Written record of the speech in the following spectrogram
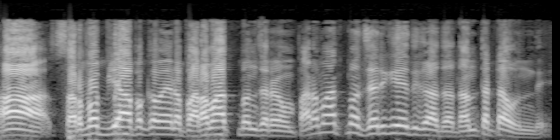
ఆ సర్వవ్యాపకమైన పరమాత్మ జరగం పరమాత్మ జరిగేది కాదు అదంతటా ఉంది.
